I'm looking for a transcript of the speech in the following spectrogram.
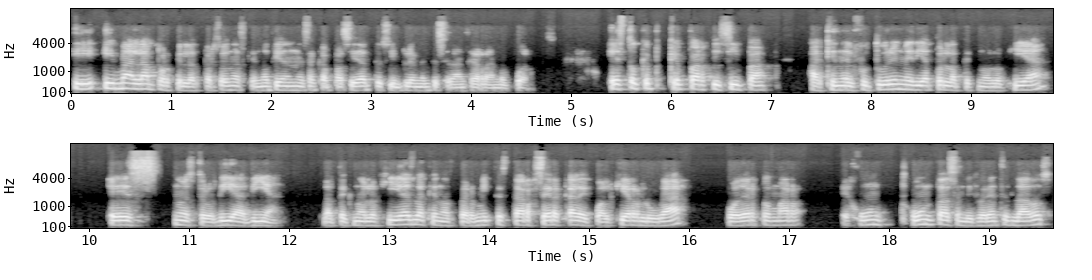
y, y mala porque las personas que no tienen esa capacidad pues simplemente se van cerrando puertas. Esto que, que participa a que en el futuro inmediato la tecnología es nuestro día a día, la tecnología es la que nos permite estar cerca de cualquier lugar, poder tomar eh, juntas en diferentes lados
